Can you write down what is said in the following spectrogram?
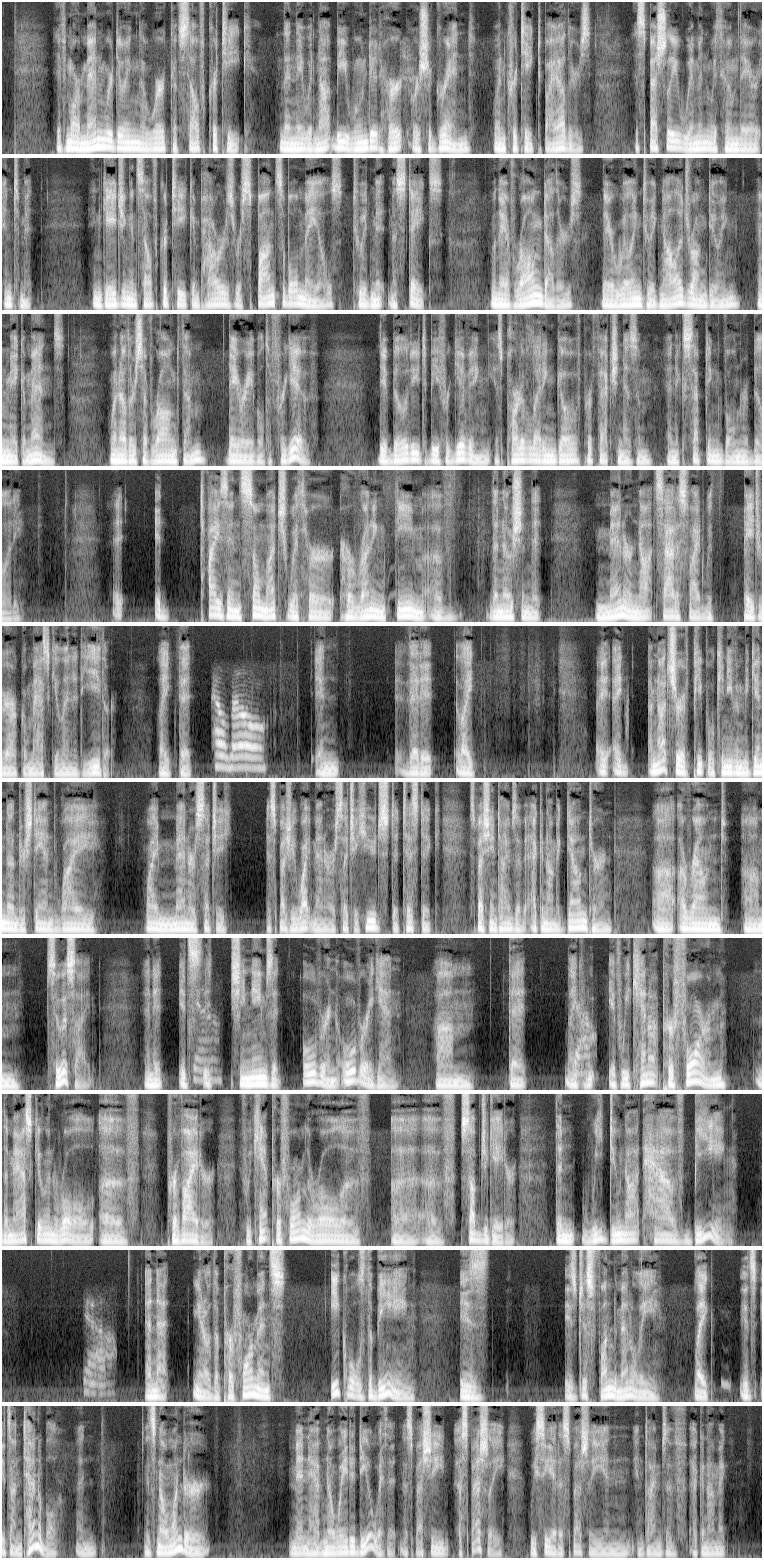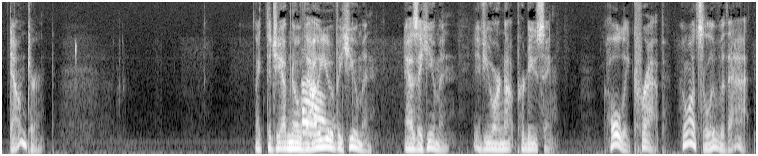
If more men were doing the work of self-critique, then they would not be wounded, hurt, or chagrined when critiqued by others, especially women with whom they are intimate. Engaging in self critique empowers responsible males to admit mistakes. When they have wronged others, they are willing to acknowledge wrongdoing and make amends. When others have wronged them, they are able to forgive. The ability to be forgiving is part of letting go of perfectionism and accepting vulnerability. Ties in so much with her, her running theme of the notion that men are not satisfied with patriarchal masculinity either. Like that Hell no. And that it like I, I I'm not sure if people can even begin to understand why why men are such a especially white men are such a huge statistic, especially in times of economic downturn, uh, around um, suicide. And it it's yeah. it, she names it over and over again um, that like yeah. w- if we cannot perform the masculine role of provider, if we can't perform the role of uh, of subjugator, then we do not have being. Yeah. And that you know the performance equals the being is is just fundamentally like it's it's untenable and it's no wonder men have no way to deal with it especially especially we see it especially in in times of economic downturn like that you have no value of a oh. human as a human if you are not producing. Holy crap. Who wants to live with that?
